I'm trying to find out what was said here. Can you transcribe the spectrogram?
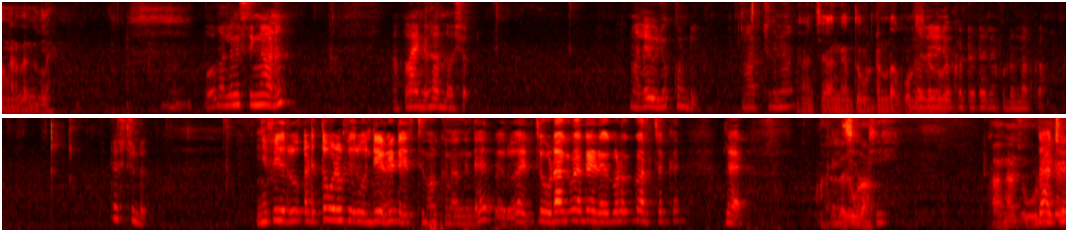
അങ്ങനെ തന്നെയല്ലേ? ഇപ്പോൾ നല്ല മിസ്സിങ് ആണ്. അപ്പോൾ ഭയങ്കര സന്തോഷം. നല്ല എരിവൊക്കെ ഉണ്ട്. അങ്ങനത്തെ ഫുഡ് ഉണ്ടാക്കുള്ളൂ നല്ല എരിവൊക്കെ ഇട്ടിട്ട് തന്നെ ഫുഡ് ഉണ്ടാക്കാം. ടേസ്റ്റ് ഉണ്ട്. ഇനി ഫിറു അടുത്ത കൂടെ ഫിറുവിന്റെ ആണ് ടേസ്റ്റ് നോക്കണതിന്റെ ഫിറു ചൂടാക്കുന്നതിന്റെ ഇടയിൽ കൂടെ കുറച്ചൊക്കെ അല്ലേ? അങ്ങനെ ചൂട് ഇതാ ചൂടാറിയ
